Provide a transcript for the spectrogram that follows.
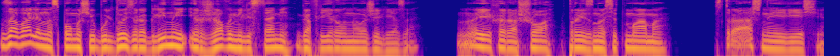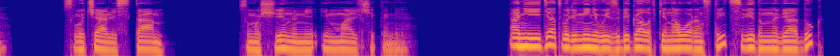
завалено с помощью бульдозера глиной и ржавыми листами гофрированного железа. «Ну и хорошо», — произносит мама. «Страшные вещи случались там, с мужчинами и мальчиками». Они едят в алюминиевой забегаловке на Уоррен-стрит с видом на виадук,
